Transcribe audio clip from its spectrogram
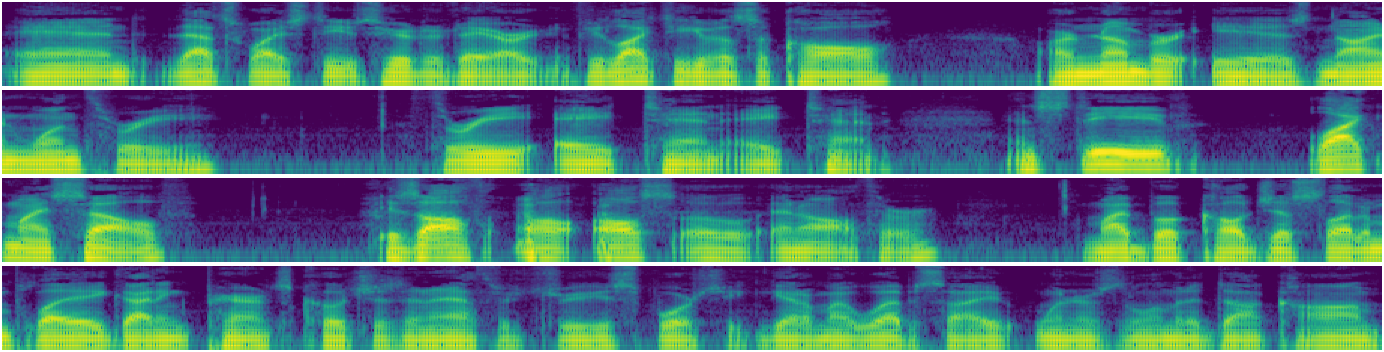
And that's why Steve's here today. Our- If you'd like to give us a call, our number is 913 3810 810. And Steve, like myself, is also an author. My book called Just Let Them Play, Guiding Parents, Coaches, and Athletes Through Sports, you can get on my website, winnersunlimited.com.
